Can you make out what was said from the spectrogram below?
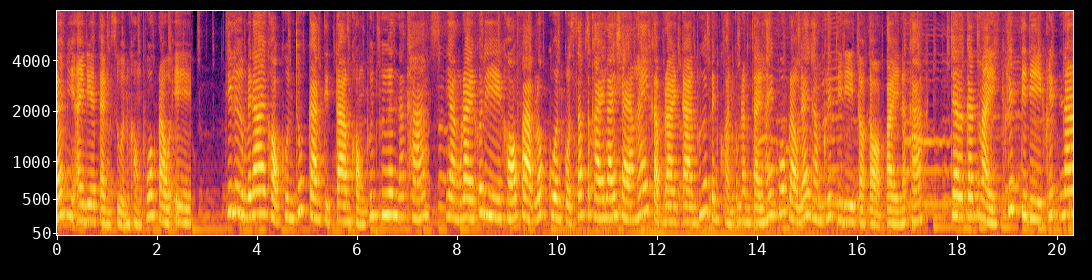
ได้มีไอเดียแต่งสวนของพวกเราเอง ที่ลืมไม่ได้ขอบคุณทุกการติดตามของเพื่อนๆนะคะ อย่างไรก็ดีขอฝากรบกวนกด Subscribe ไลค์แชร์ให้กับรายการเพื่อเป็นขวัญกำลังใจให้พวกเราได้ทำคลิปดีๆ ต่อๆไปนะคะ เจอกันใหม่คลิปดีๆ คลิปหน้า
